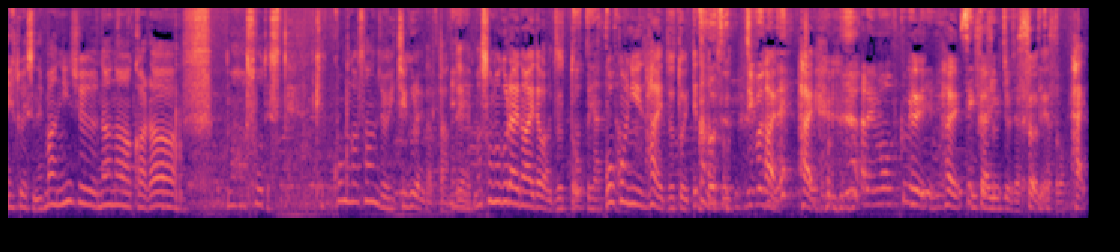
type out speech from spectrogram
えっとですねまあ27から、まあそうですね。結婚が31ぐらいだったんで、ええ。まあ、そのぐらいの間はずっと合コンに、はい、ずっと行ってたんです自分でね。はい、はい。あれも含めてはい1000回以上じゃそうでとはい。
